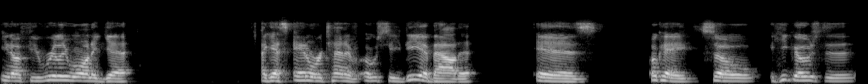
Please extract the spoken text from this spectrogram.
you know, if you really want to get, I guess, anal retentive OCD about it is okay, so he goes to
